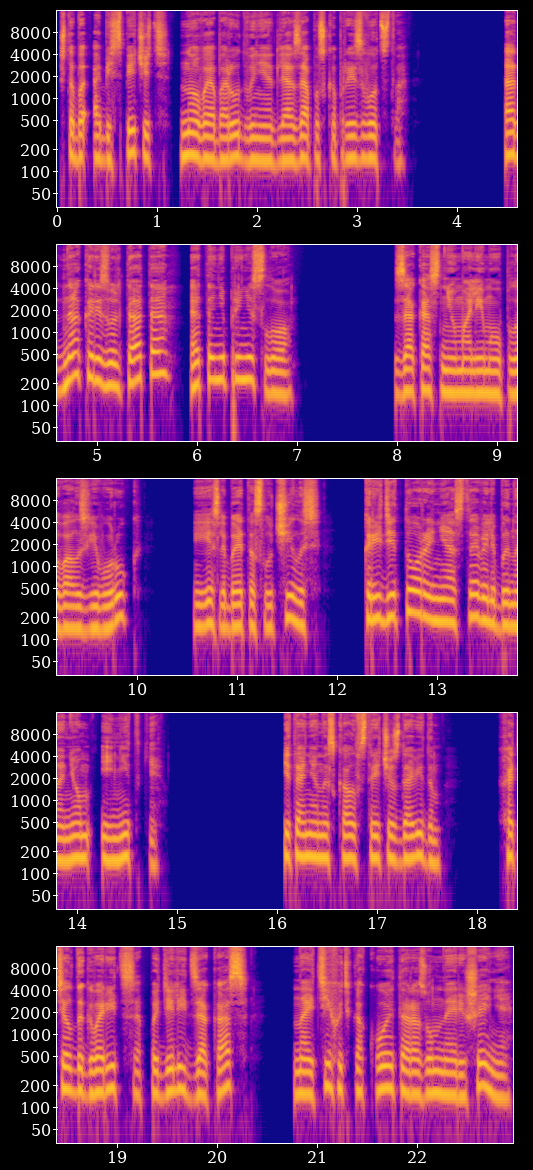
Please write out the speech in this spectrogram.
чтобы обеспечить новое оборудование для запуска производства. Однако результата это не принесло. Заказ неумолимо уплывал из его рук, и если бы это случилось, кредиторы не оставили бы на нем и нитки. Китанян искал встречу с Давидом, хотел договориться, поделить заказ, найти хоть какое-то разумное решение.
